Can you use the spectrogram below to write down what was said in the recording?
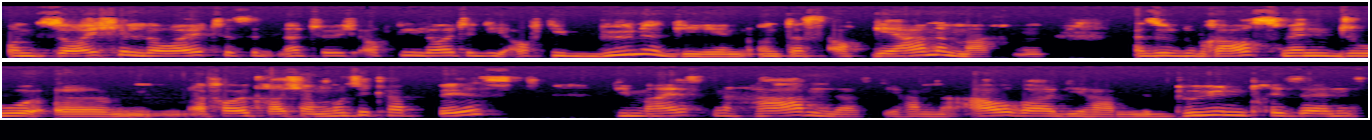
Und solche Leute sind natürlich auch die Leute, die auf die Bühne gehen und das auch gerne machen. Also du brauchst, wenn du ähm, erfolgreicher Musiker bist, die meisten haben das. Die haben eine Aura, die haben eine Bühnenpräsenz,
